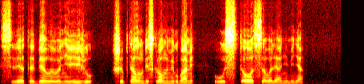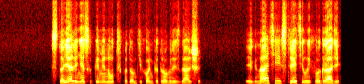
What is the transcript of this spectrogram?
«Света белого не вижу», — шептал он бескровными губами. «Устосовали они меня». Стояли несколько минут, потом тихонько трогались дальше. Игнатий встретил их в ограде.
